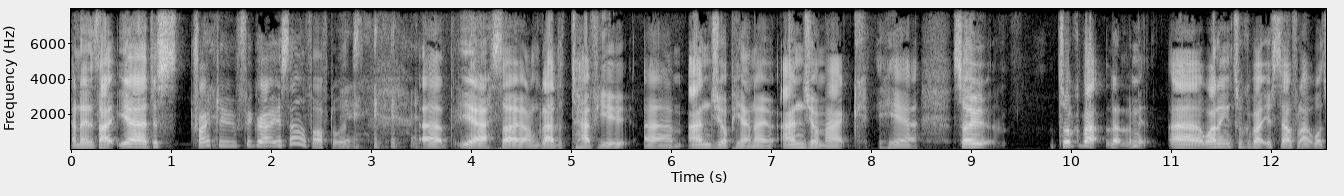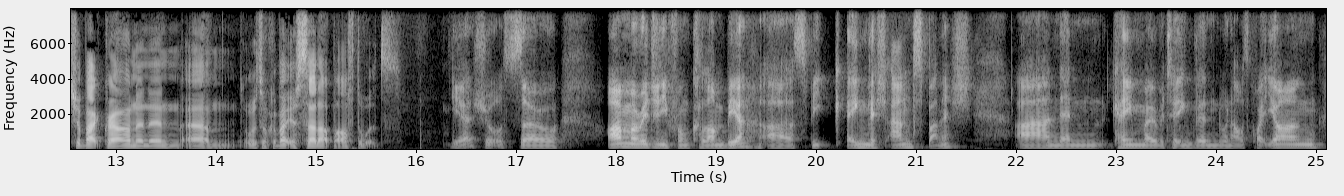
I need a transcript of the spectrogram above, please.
and then it's like yeah, just try to figure out yourself afterwards. Yeah. uh, yeah so I'm glad to have you um, and your piano and your Mac here. So talk about. Let, let me. Uh, why don't you talk about yourself? Like, what's your background, and then um, we'll talk about your setup afterwards. Yeah, sure. So I'm originally from Colombia. I speak English and Spanish, and then came over to England when I was quite young.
